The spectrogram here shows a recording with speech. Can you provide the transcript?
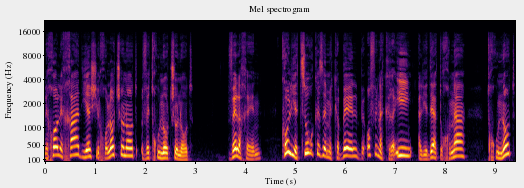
לכל אחד יש יכולות שונות ותכונות שונות. ולכן, כל יצור כזה מקבל באופן אקראי על ידי התוכנה תכונות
